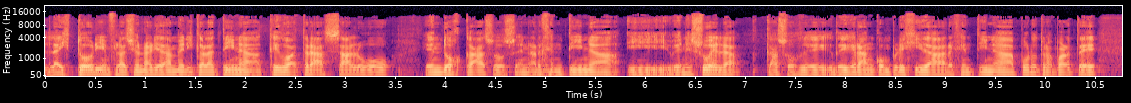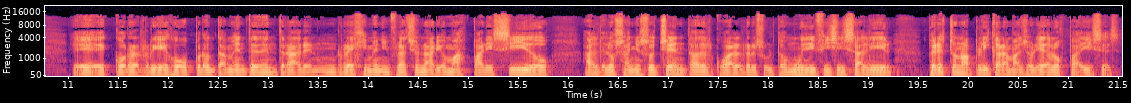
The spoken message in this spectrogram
la, historia inflacionaria de América Latina quedó atrás, salvo en dos casos, en Argentina y Venezuela, casos de, de gran complejidad. Argentina, por otra parte, eh, corre el riesgo prontamente de entrar en un régimen inflacionario más parecido al de los años 80, del cual resultó muy difícil salir, pero esto no aplica a la mayoría de los países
